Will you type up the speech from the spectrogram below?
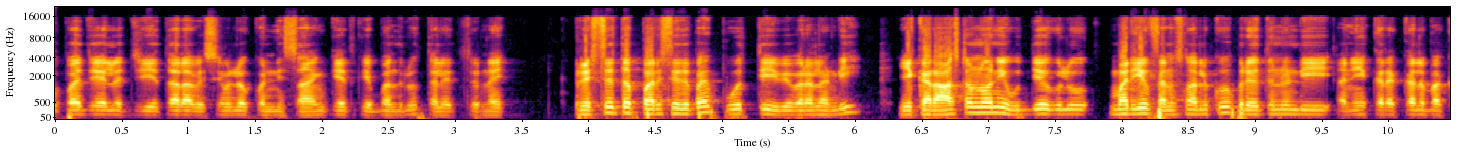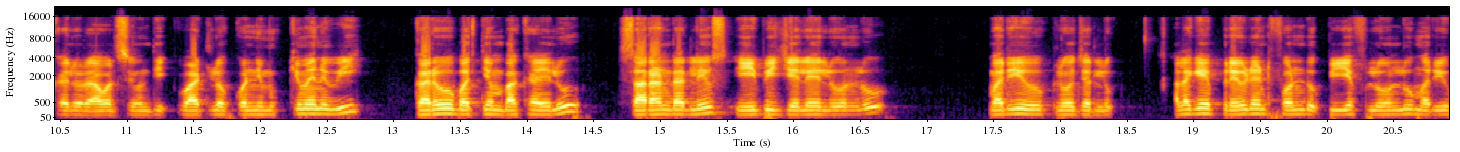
ఉపాధ్యాయుల జీతాల విషయంలో కొన్ని సాంకేతిక ఇబ్బందులు తలెత్తుతున్నాయి. ప్రస్తుత పరిస్థితిపై పూర్తి వివరాలండి. ఇక రాష్ట్రంలోని ఉద్యోగులు మరియు పెన్షనర్లకు ప్రభుత్వం నుండి అనేక రకాల బకాయిలు రావాల్సి ఉంది. వాటిలో కొన్ని ముఖ్యమైనవి కరువు భత్యం బకాయిలు సరెండర్ లీవ్స్ ఏపీజేలే లోన్లు మరియు క్లోజర్లు. అలాగే ప్రెవిడెంట్ ఫండ్ పిఎఫ్ లోన్లు మరియు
